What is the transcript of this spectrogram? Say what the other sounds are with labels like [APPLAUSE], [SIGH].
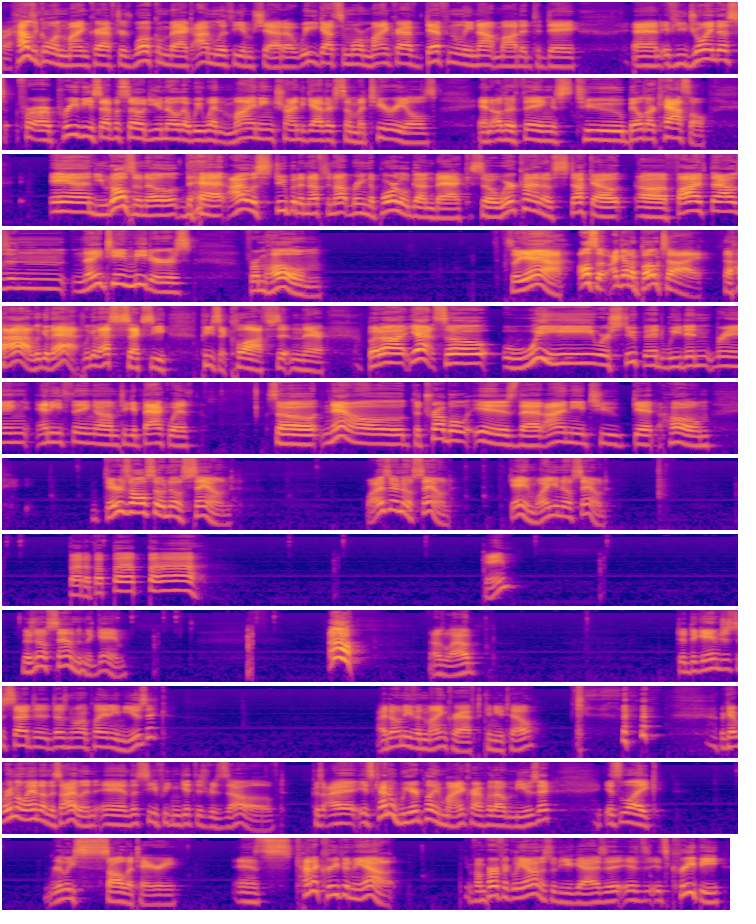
Alright, how's it going, Minecrafters? Welcome back. I'm Lithium Shadow. We got some more Minecraft, definitely not modded today. And if you joined us for our previous episode, you know that we went mining, trying to gather some materials and other things to build our castle. And you'd also know that I was stupid enough to not bring the portal gun back, so we're kind of stuck out uh, 5,019 meters from home. So yeah, also, I got a bow tie. [LAUGHS] Haha, look at that. Look at that sexy piece of cloth sitting there. But uh, yeah, so we were stupid. We didn't bring anything um, to get back with. So now the trouble is that I need to get home. There's also no sound. Why is there no sound? Game, why you no sound? Ba da ba ba ba. Game? There's no sound in the game. Oh! That was loud. Did the game just decide that it doesn't want to play any music? I don't even Minecraft, can you tell? [LAUGHS] okay, we're going to land on this island, and let's see if we can get this resolved. Because I, it's kind of weird playing Minecraft without music. It's like really solitary. And it's kind of creeping me out. If I'm perfectly honest with you guys, it, it's, it's creepy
